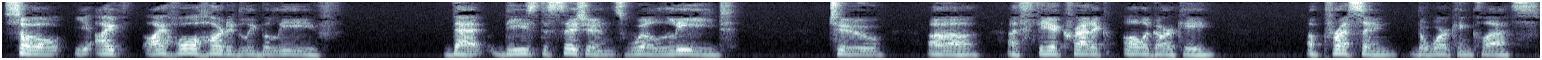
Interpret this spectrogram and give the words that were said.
So I I wholeheartedly believe that these decisions will lead to uh, a theocratic oligarchy oppressing the working class.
